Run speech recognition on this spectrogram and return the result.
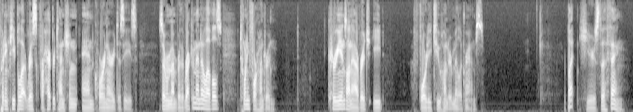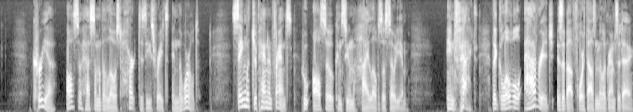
putting people at risk for hypertension and coronary disease. So remember, the recommended levels 2,400. Koreans on average eat 4,200 milligrams. But here's the thing Korea also has some of the lowest heart disease rates in the world. Same with Japan and France, who also consume high levels of sodium. In fact, the global average is about 4,000 milligrams a day.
